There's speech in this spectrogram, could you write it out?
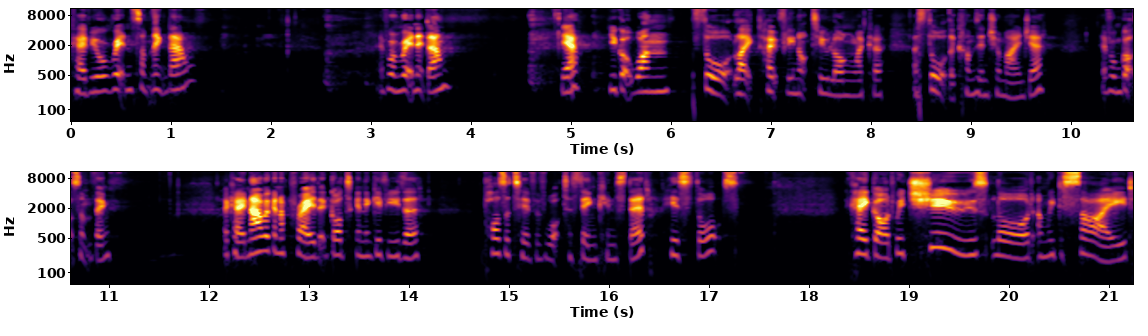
Okay, have you all written something down? Everyone written it down? Yeah? You got one thought, like hopefully not too long, like a, a thought that comes into your mind, yeah? Everyone got something? Okay, now we're going to pray that God's going to give you the positive of what to think instead, his thoughts. Okay, God, we choose, Lord, and we decide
